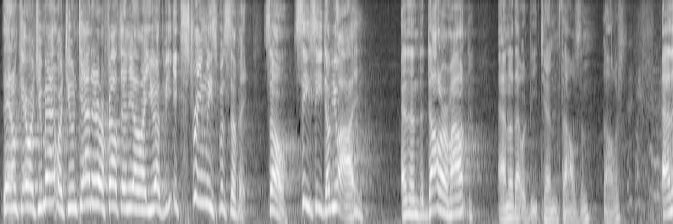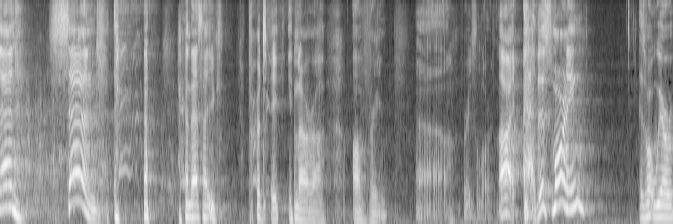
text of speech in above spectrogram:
They don't care what you meant, what you intended, or felt any other way. You have to be extremely specific. So, CCWI, and then the dollar amount, Anna, that would be $10,000. And then send. and that's how you can partake in our uh, offering. Uh, praise the Lord. All right, this morning is what we are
